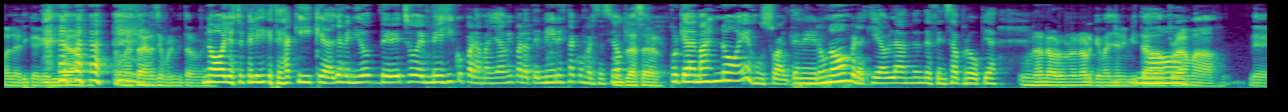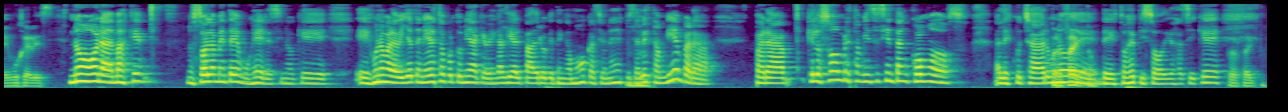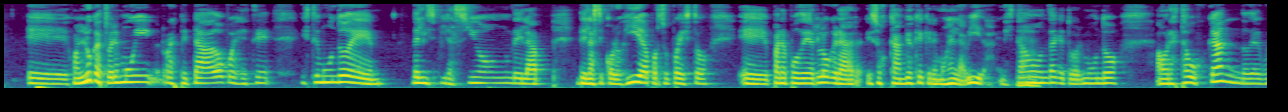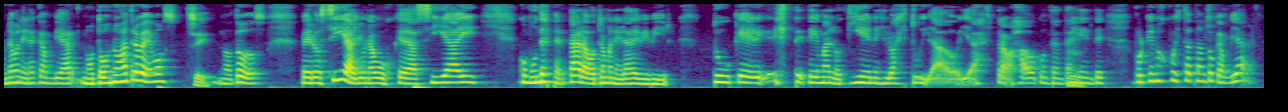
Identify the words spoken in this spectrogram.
Hola, Erika querida. ¿Cómo estás? Gracias por invitarme. No, yo estoy feliz de que estés aquí, que hayas venido derecho de México para Miami para tener esta conversación. Un placer. Porque además no es usual tener un hombre aquí hablando en defensa propia. Un honor, un honor que me hayan invitado a No. un programa de mujeres. No, nada más que no solamente de mujeres, sino que es una maravilla tener esta oportunidad que venga el Día del Padre o que tengamos ocasiones especiales también para, para que los hombres también se sientan cómodos al escuchar uno de, estos episodios. Así que Perfecto. Eh, Juan Lucas, tú eres muy respetado, pues este, este mundo de, de la inspiración, de la, de la psicología, por supuesto, eh, para poder lograr esos cambios que queremos en la vida, en esta onda que todo el mundo ahora está buscando de alguna manera cambiar. No todos nos atrevemos, Sí. no todos, pero sí hay una búsqueda, sí hay como un despertar a otra manera de vivir. Tú que este tema lo tienes y lo has estudiado y has trabajado con tanta Mm. gente, ¿por qué nos cuesta tanto cambiar?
